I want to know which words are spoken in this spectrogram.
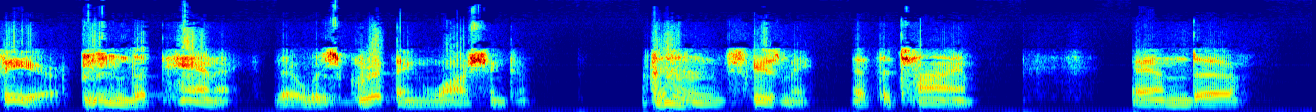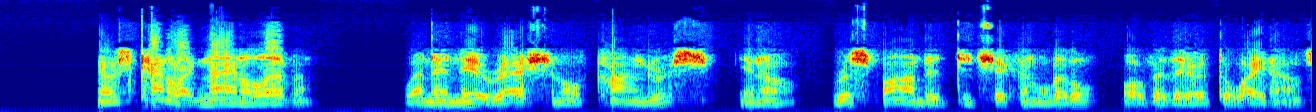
fear, the panic that was gripping Washington, excuse me, at the time. And uh, it was kind of like 9 11 when an irrational Congress, you know, responded to Chicken Little over there at the White House.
